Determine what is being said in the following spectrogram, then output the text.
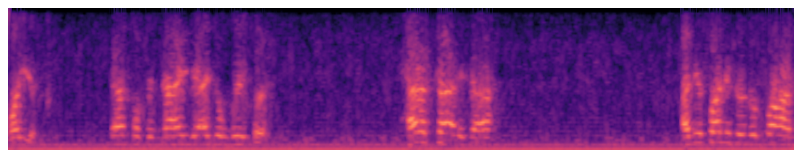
ضيق يسقط النهي لأجل ضيقه. الحالة الثالثة أن يصلي في البطال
